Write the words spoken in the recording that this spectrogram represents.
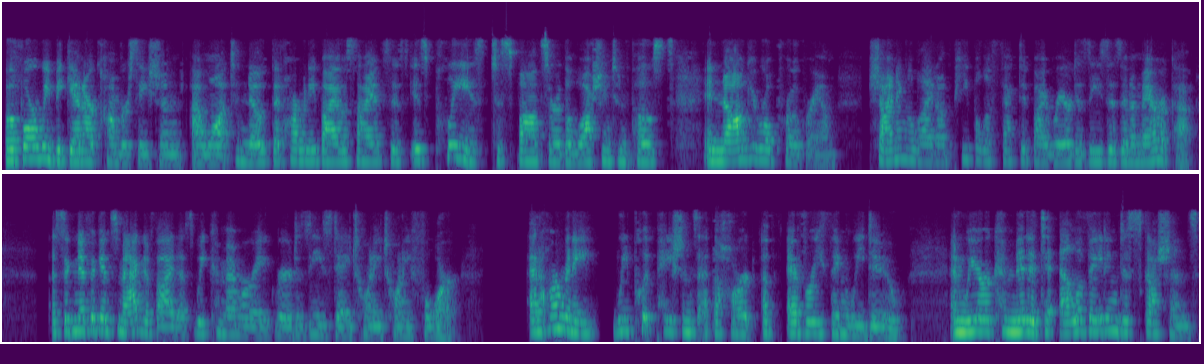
Before we begin our conversation, I want to note that Harmony Biosciences is pleased to sponsor the Washington Post's inaugural program, Shining a Light on People Affected by Rare Diseases in America, a significance magnified as we commemorate Rare Disease Day 2024. At Harmony, we put patients at the heart of everything we do, and we are committed to elevating discussions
